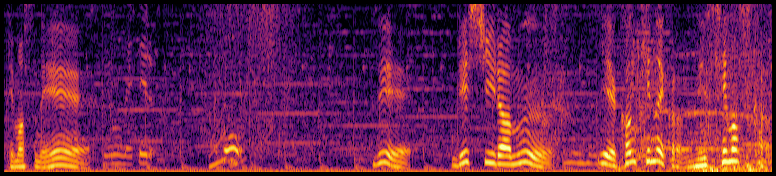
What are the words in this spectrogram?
てますね。よう寝てる。でレシラムおいやいや関係ないから寝せますから。ね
